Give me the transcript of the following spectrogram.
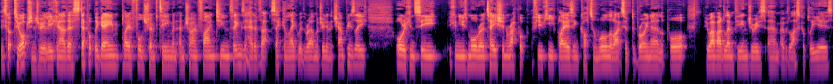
he's got two options really. He can either step up the game, play a full strength team, and, and try and fine tune things ahead of that second leg with Real Madrid in the Champions League, or he can see he can use more rotation, wrap up a few key players in cotton wool, the likes of De Bruyne, Laporte, who have had lengthy injuries um, over the last couple of years,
